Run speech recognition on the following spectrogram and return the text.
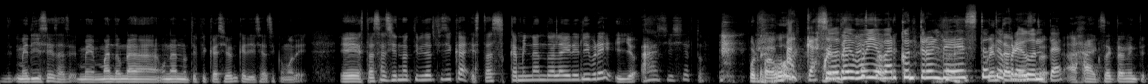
me dice es, me manda una una, notificación que dice así como de, eh, ¿estás haciendo actividad física? ¿Estás caminando al aire libre? Y yo, ah, sí es cierto. Por favor. ¿Acaso debo llevar control de esto? te pregunta. Ajá, exactamente.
